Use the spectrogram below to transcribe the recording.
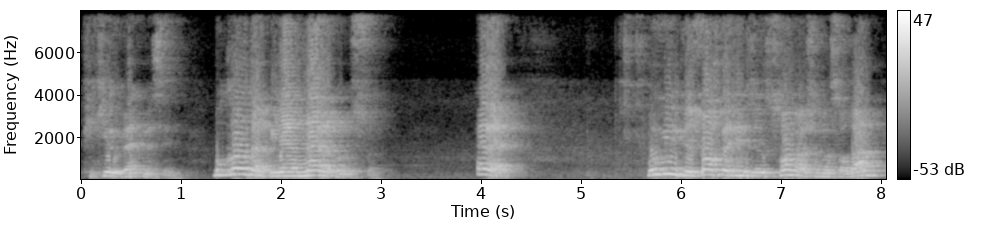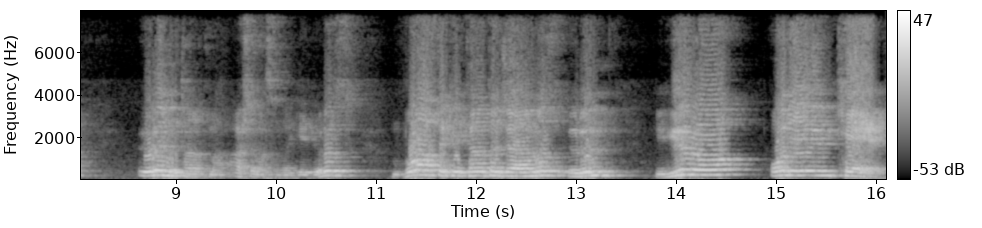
fikir üretmesin. Bu konuda bilenler konuşsun. Evet. Bugünkü sohbetimizin son aşaması olan ürün tanıtma aşamasına geliyoruz. Bu haftaki tanıtacağımız ürün Euro Olive Care.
